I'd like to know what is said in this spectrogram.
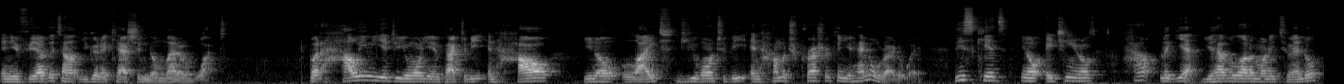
and if you have the talent, you're gonna cash in no matter what. But how immediate do you want your impact to be, and how you know light do you want to be, and how much pressure can you handle right away? These kids, you know, 18 year olds, how like yeah, you have a lot of money to handle,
